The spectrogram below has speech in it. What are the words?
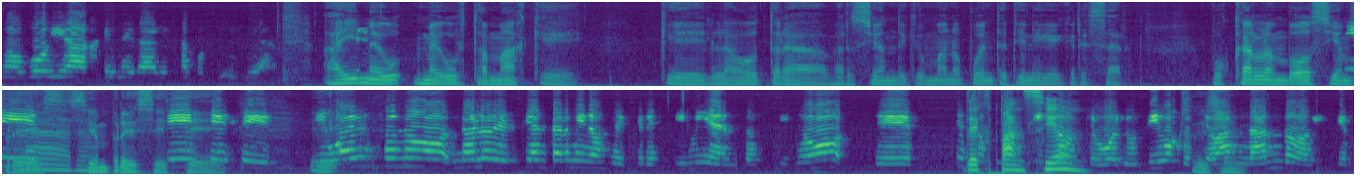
no voy a generar esa posibilidad. Ahí me, me gusta más que, que la otra versión de que Humano Puente tiene que crecer. Buscarlo en vos siempre es siempre es este sí, sí, sí. Eh, Igual yo no, no lo decía en términos de crecimiento, sino de, de expansión evolutivos que se van dando y que,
